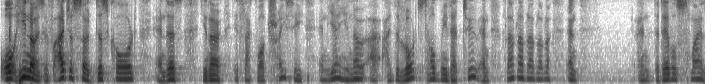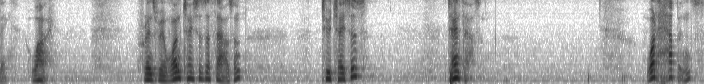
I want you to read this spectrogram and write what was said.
Or he knows if I just sow discord and this, you know, it's like, well, Tracy, and yeah, you know, I, I, the Lord's told me that too, and blah, blah, blah, blah, blah. And, and the devil's smiling. Why? Friends, where one chases a thousand, two chases 10,000. What happens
